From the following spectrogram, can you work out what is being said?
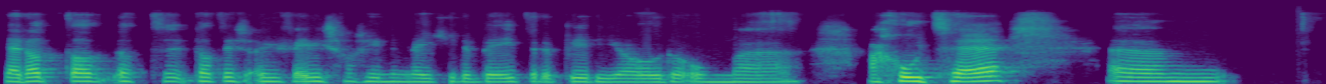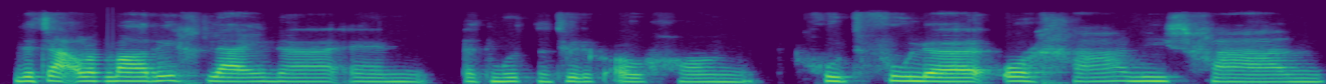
ja, dat, dat, dat, dat is ayurvedisch gezien een beetje de betere periode om... Uh, maar goed, hè. Um, dit zijn allemaal richtlijnen en het moet natuurlijk ook gewoon goed voelen, organisch gaan.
